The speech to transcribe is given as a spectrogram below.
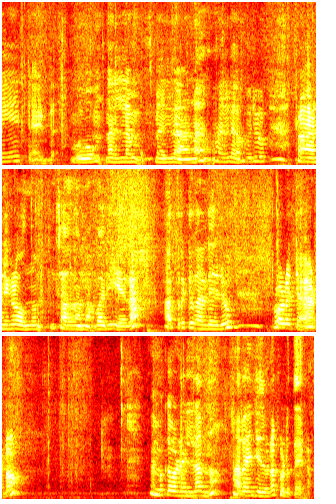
നീറ്റായിട്ട് പോവും നല്ല സ്മെല്ലാണ്. നല്ല ഒരു പ്രാണികളൊന്നും സാധാരണ വരികയില്ല അത്രയ്ക്ക് നല്ലൊരു പ്രോഡക്റ്റ് ആട്ടോ. നമുക്ക് അവിടെ എല്ലാം ഒന്ന് അറേഞ്ച് ചെയ്തുകൂടെ കൊടുത്തേക്കാം.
